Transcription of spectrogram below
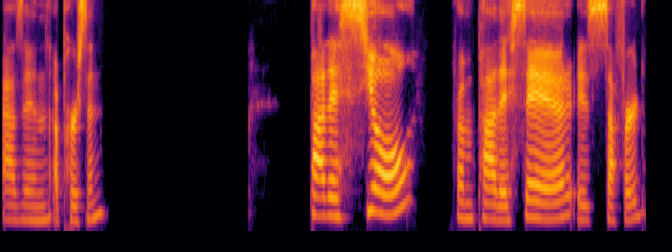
as in a person. Padeció from padecer is suffered.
